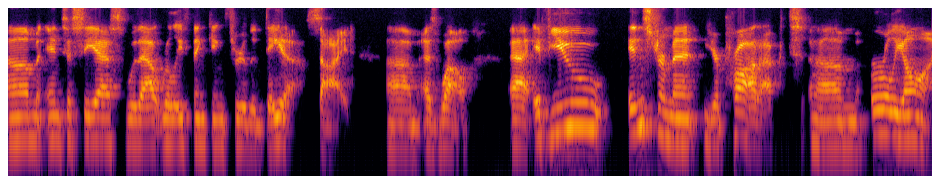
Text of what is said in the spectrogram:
um, into CS without really thinking through the data side um, as well. Uh, if you instrument your product um, early on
